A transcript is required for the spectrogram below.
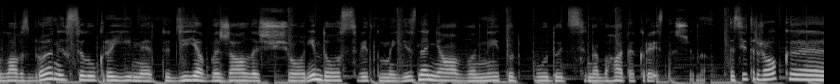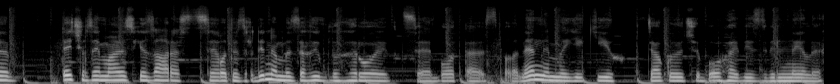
лав Збройних сил України. Тоді я вважала, що мій досвід, мої знання вони тут будуть набагато кориснішими. За ці три роки. Те, чим займаюся я зараз, це робота з родинами загиблих героїв, це робота з полоненими, яких, дякуючи Богові, звільнили.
